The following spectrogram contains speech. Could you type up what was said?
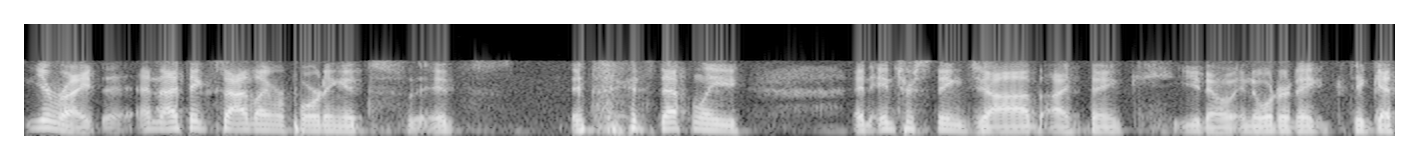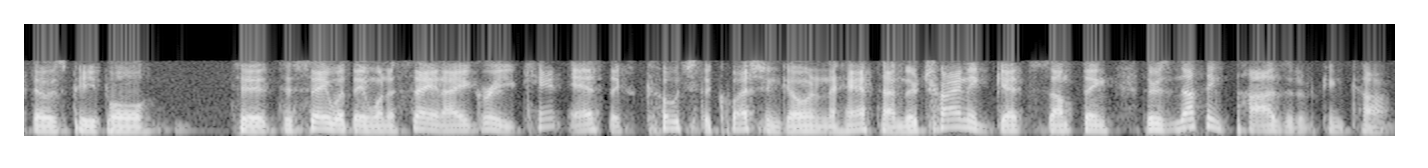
you're right, and I think sideline reporting it's it's it's it's definitely an interesting job. I think you know in order to to get those people to to say what they want to say. And I agree, you can't ask the coach the question going into halftime. They're trying to get something. There's nothing positive can come.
